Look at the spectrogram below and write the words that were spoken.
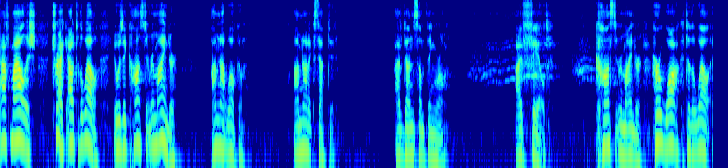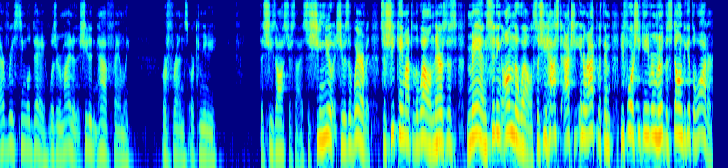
half mile ish trek out to the well, it was a constant reminder I'm not welcome. I'm not accepted. I've done something wrong. I've failed. Constant reminder. Her walk to the well every single day was a reminder that she didn't have family or friends or community that she's ostracized. So she knew it. She was aware of it. So she came out to the well, and there's this man sitting on the well. So she has to actually interact with him before she can even remove the stone to get the water.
